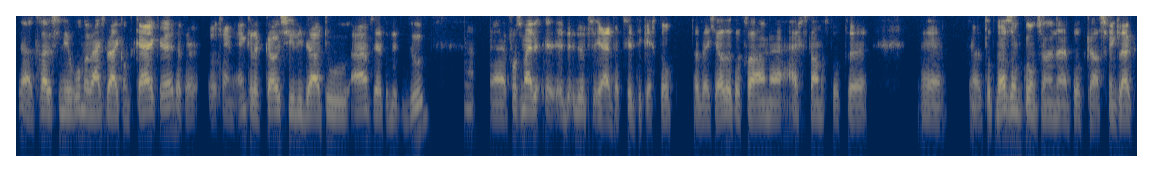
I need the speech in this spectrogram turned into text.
ja, traditioneel onderwijs bij komt kijken. Dat er geen enkele coach jullie daartoe aanzet om dit te doen. Ja. Eh, volgens mij, eh, dat, ja, dat vind ik echt top. Dat weet je wel, dat dat gewoon eigenstandig tot, ja, tot wasdom komt, zo'n podcast. Vind ik leuk.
